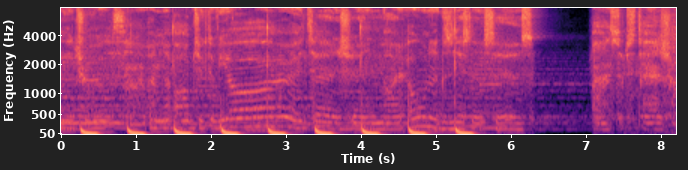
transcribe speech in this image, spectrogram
the truth. I'm the object of your attention. My own existence is unsubstantial.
